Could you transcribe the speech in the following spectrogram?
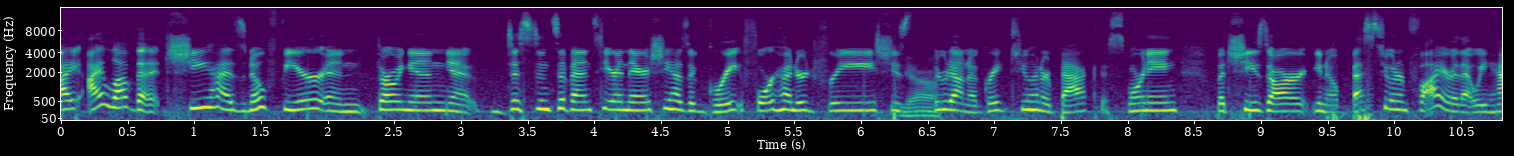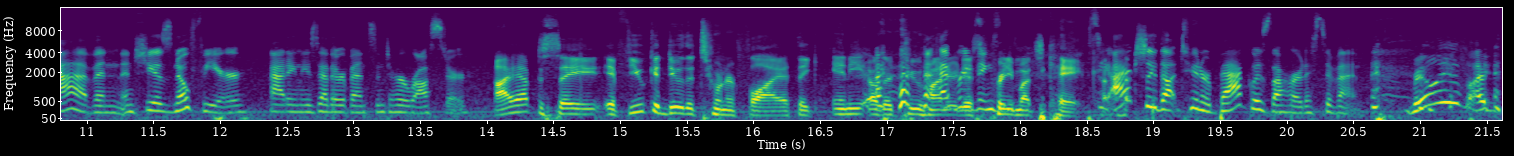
I, I love that she has no fear in throwing in you know, distance events here and there. She has a great 400 free. She's Yeah. threw down a great 200 back this morning, but she's our you know best 200 flyer that we have, and, and she has no fear adding these other events into her roster. I have to say, if you could do the 200 fly, I think any other 200 is pretty much cake. See, I actually thought tuner back was the hardest event. really? I,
